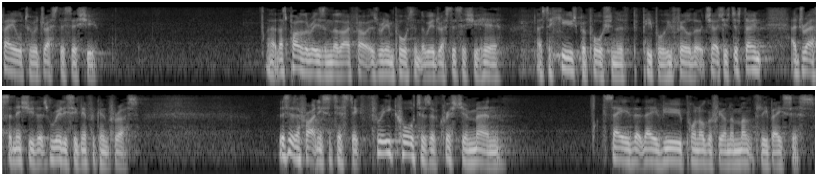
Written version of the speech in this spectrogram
fail to address this issue. Uh, that's part of the reason that I felt it was really important that we address this issue here. That's a huge proportion of people who feel that churches just don't address an issue that's really significant for us. This is a frightening statistic. Three quarters of Christian men say that they view pornography on a monthly basis.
